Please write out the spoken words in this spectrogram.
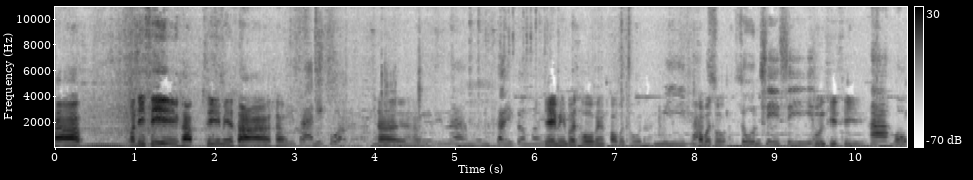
ครับ วันที่สี่ครับสี่เมษาครับ มีสานี่ขวบเหรอใช่ครับ หน้าเหมือนใครก็ไม่เจ๊มีเบอร์โทรไหมขอเบอร์โทรหน่อย มีค่ะขอเบอร์โทร ศูนย์สี่สี่ศูนย์สี่สี่ห้าหก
